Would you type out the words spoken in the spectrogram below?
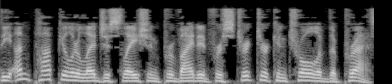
The unpopular legislation provided for stricter control of the press,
